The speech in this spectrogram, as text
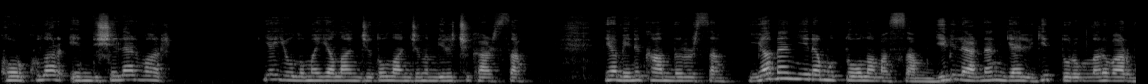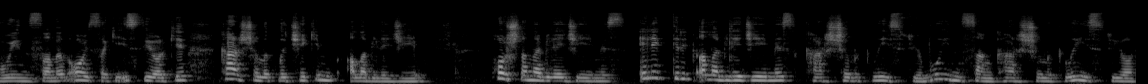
korkular, endişeler var ya yoluma yalancı dolancının biri çıkarsa ya beni kandırırsa ya ben yine mutlu olamazsam gibilerden gel git durumları var bu insanın. Oysa ki istiyor ki karşılıklı çekim alabileceğim hoşlanabileceğimiz elektrik alabileceğimiz karşılıklı istiyor. Bu insan karşılıklı istiyor.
